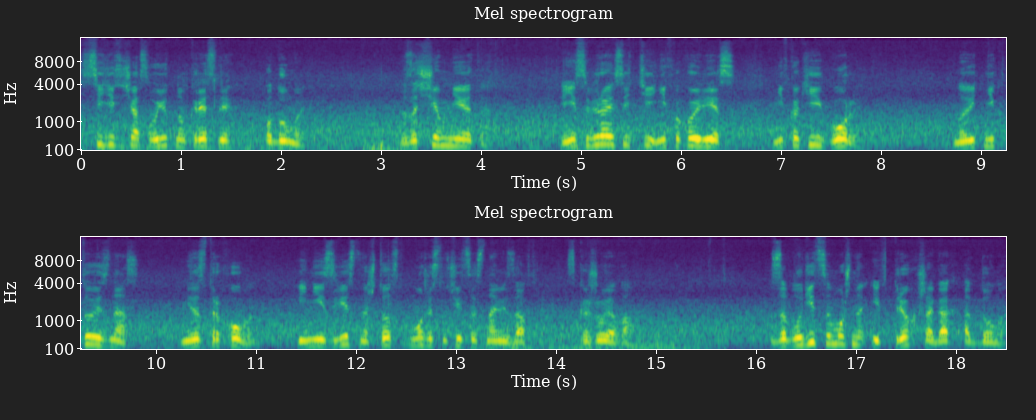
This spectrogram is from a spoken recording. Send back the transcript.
сидя сейчас в уютном кресле, подумает, да зачем мне это? Я не собираюсь идти ни в какой лес, ни в какие горы. Но ведь никто из нас не застрахован, и неизвестно, что может случиться с нами завтра скажу я вам. Заблудиться можно и в трех шагах от дома.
